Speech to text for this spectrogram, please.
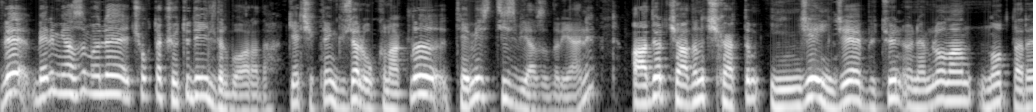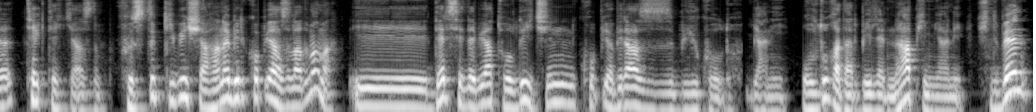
Ve benim yazım öyle çok da kötü değildir bu arada. Gerçekten güzel okunaklı, temiz, tiz bir yazıdır yani. A4 kağıdını çıkarttım. ince ince bütün önemli olan notları tek tek yazdım. Fıstık gibi şahane bir kopya hazırladım ama eee, ders edebiyat olduğu için kopya biraz büyük oldu. Yani olduğu kadar beyler ne yapayım yani. Şimdi ben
